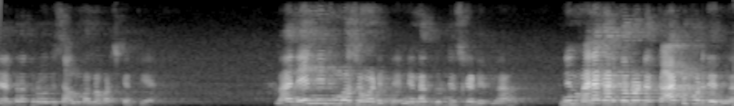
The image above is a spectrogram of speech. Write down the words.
ಜನರ ಹತ್ರ ಹೋಗಿ ಸನ್ಮಾನ ಮಾಡಿಸ್ಕೊಂತೀಯ? ನಾನೇನು ನಿನಗೆ ಮೋಸ ಮಾಡಿದ್ದೆ? ನಿನ್ನ ದುಡ್ಡು ಇಸ್ಕೊಂಡಿದ್ನ? ನಿನ್ನ ಮನೆಗೆ ಅರ್ಧ ಲೋಟ ಕಾಪಿ ಕೊಡ್ತಿದ್ನ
